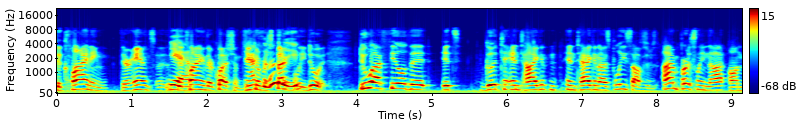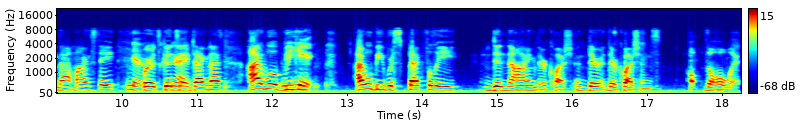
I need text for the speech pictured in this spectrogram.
declining their answer, uh, Yeah. declining their questions. You Absolutely. can respectfully do it. Do I feel that it's good to antagonize police officers? I'm personally not on that mind state No, where it's good to antagonize. I will We be can't. I will be respectfully denying their question their their questions the whole way.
